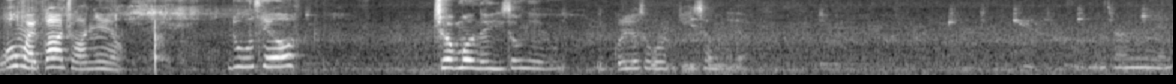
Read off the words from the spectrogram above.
오 마이 갓저 아니에요. 누구세요? 저만의 이상해요. 렉 걸려서 그런지 이상해요 이상해.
